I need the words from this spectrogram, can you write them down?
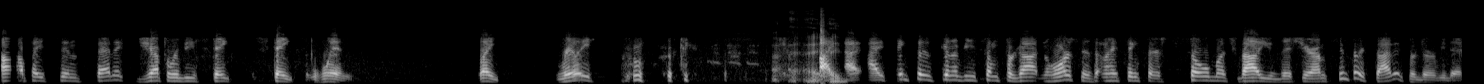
off a synthetic Jeff Ruby stakes stakes win. Like, really? I, I, I, I think there's going to be some forgotten horses, and I think there's so much value this year. I'm super excited for Derby Day.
